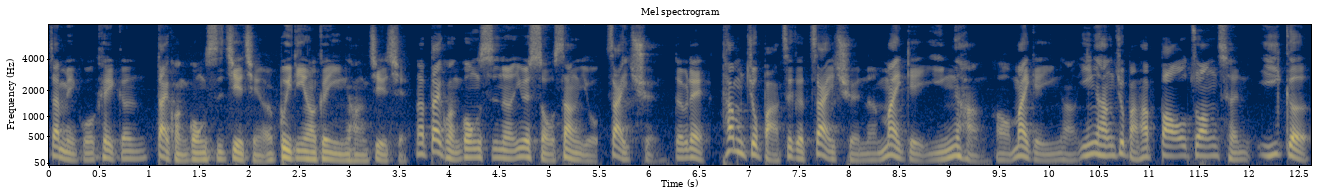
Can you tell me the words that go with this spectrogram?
在美国可以跟贷款公司借钱，而不一定要跟银行借钱。那贷款公司呢，因为手上有债权，对不对？他们就把这个债权呢卖给银行哦，卖给银行，银行就把它包装成一个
